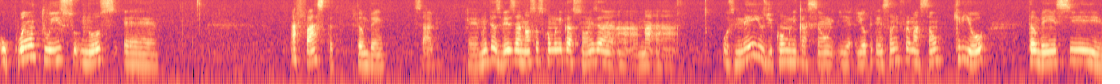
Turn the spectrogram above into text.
O quanto isso nos é, afasta também, sabe? É, muitas vezes as nossas comunicações, a, a, a, os meios de comunicação e, e, obtenção de informação criou também esse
